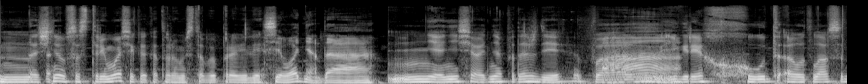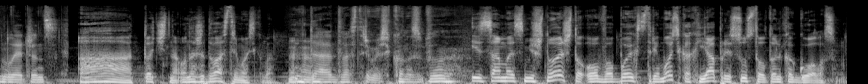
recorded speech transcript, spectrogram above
Начнем со стримосика, который мы с тобой провели. Сегодня, да. Не, не сегодня, подожди. По А. игре Hood Outlaws and Legends. А, точно. У нас же два стримосика было. Да, два стримосика у нас было. И самое смешное, что в обоих стримосиках я присутствовал только голосом.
